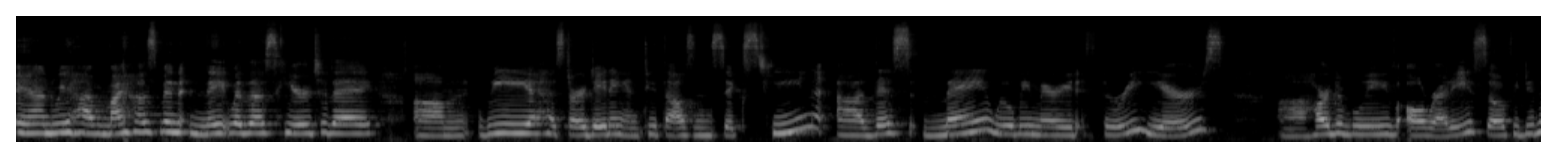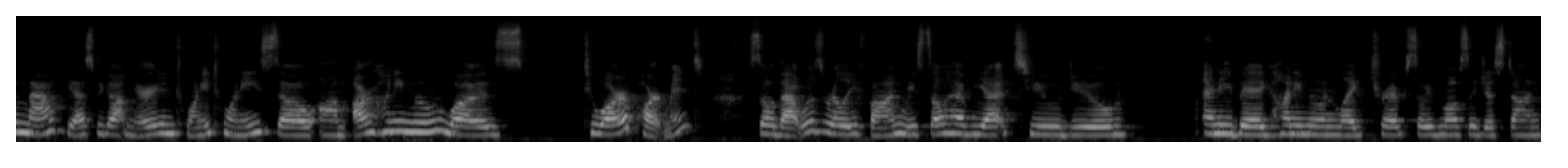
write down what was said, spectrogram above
And we have my husband Nate with us here today. Um, we had started dating in 2016. Uh, this May, we will be married three years. Uh, hard to believe already. So if you do the math, yes, we got married in 2020. So um, our honeymoon was to our apartment. So that was really fun. We still have yet to do any big honeymoon like trips. So we've mostly just done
